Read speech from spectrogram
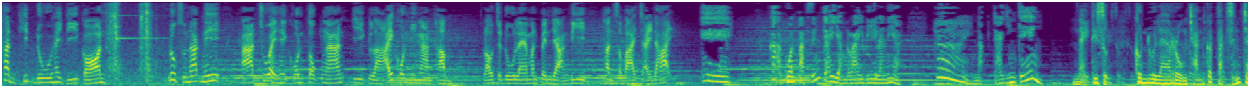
ท่านคิดดูให้ดีก่อน ลูกสุนัขนี้ อาจช่วยให้คนตกงานอีกหลายคนมีงานทำเราจะดูแลมันเป็นอย่างดีท่านสบายใจได้ เอ๊ะข้าควรตัดสินใจอย่างไรดีล่ะเนี่ยเฮ้ยหนักใจจริงในที่สุด คนดูแลโรงฉันก็ตัดสินใจ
